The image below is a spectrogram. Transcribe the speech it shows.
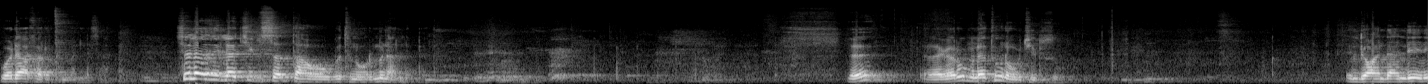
ወደ አፈር ትመለሳል ስለዚህ ለቺፕ ሰጥተኸው ብትኖር ምን አለበት? ነገሩ እምነቱ ነው ቺፕሱ እንደው አንዳንዴ እኔ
